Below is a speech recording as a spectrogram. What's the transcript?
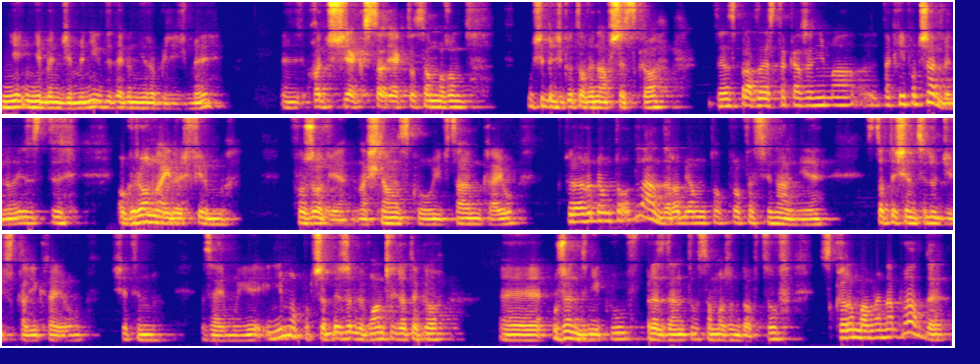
nie, nie będziemy. Nigdy tego nie robiliśmy. Choć jak, jak to samorząd musi być gotowy na wszystko, Natomiast prawda jest taka, że nie ma takiej potrzeby. No jest ogromna ilość firm w Chorzowie, na Śląsku i w całym kraju, które robią to od lat, robią to profesjonalnie. 100 tysięcy ludzi w skali kraju się tym zajmuje i nie ma potrzeby, żeby włączyć do tego e, urzędników, prezydentów, samorządowców, skoro mamy naprawdę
